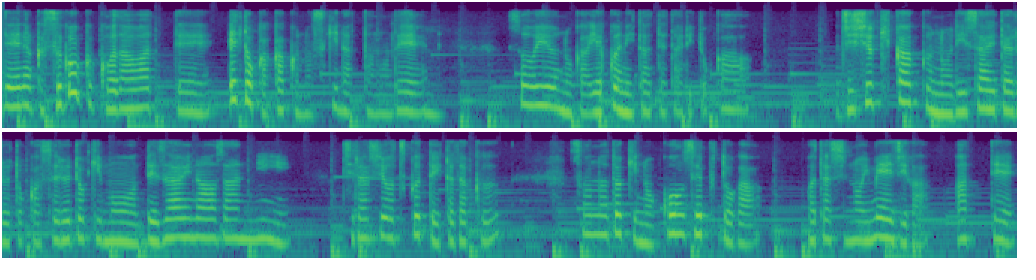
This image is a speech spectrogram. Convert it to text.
で、なんかすごくこだわって絵とか描くの好きだったので、そういうのが役に立ってたりとか、自主企画のリサイタルとかする時もデザイナーさんにチラシを作っていただく。そんな時のコンセプトが私のイメージがあって、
